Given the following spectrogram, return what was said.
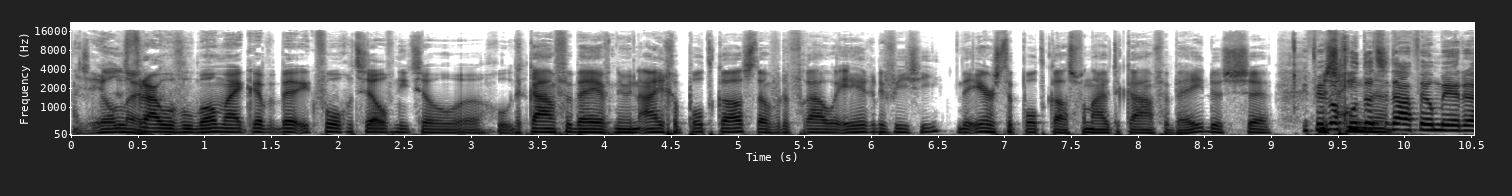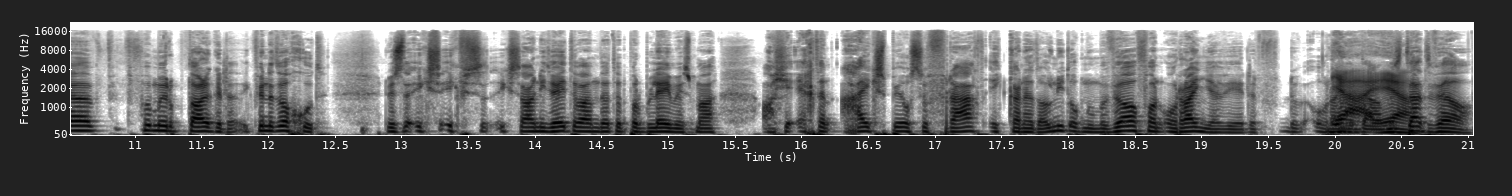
Dat is heel Het leuk. vrouwenvoetbal, maar ik, heb, ik volg het zelf niet zo eh, goed. De KNVB heeft nu een eigen podcast over de vrouwen eredivisie. De eerste podcast vanuit de KNVB. Dus eh, Ik vind het wel Misschien, goed dat eh, ze daar veel meer, eh, veel meer op targeten. Ik vind het wel goed. Dus ik, ik, ik zou niet weten waarom dat een probleem is. Maar als je echt een Ajax-speelster vraagt, ik kan het ook niet opnoemen. Wel van Oranje weer, de, de Oranje Ja, dames. ja. Dat wel.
